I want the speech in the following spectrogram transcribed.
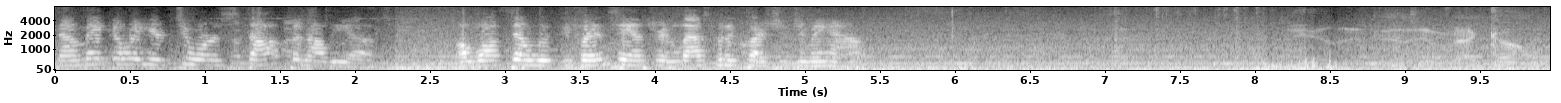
Now make your way here to our stop and I'll be uh, I'll walk down with you friends answering last minute questions you may have. Back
